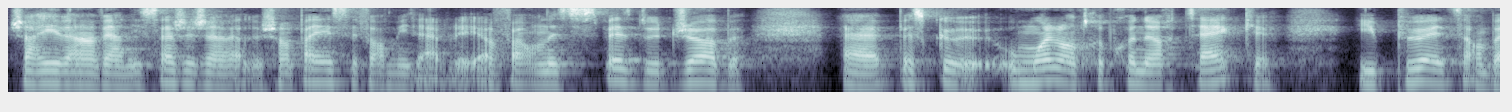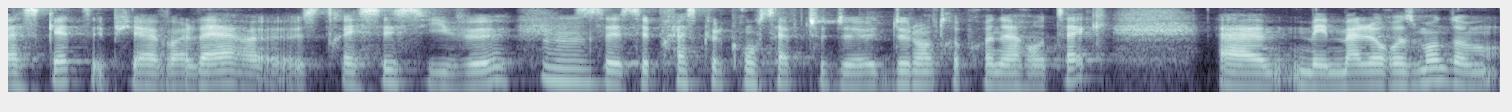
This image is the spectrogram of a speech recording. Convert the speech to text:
J'arrive à un vernissage et j'ai un verre de champagne et c'est formidable. Et enfin, on a cette espèce de job euh, parce que au moins l'entrepreneur tech, il peut être en basket et puis avoir l'air euh, stressé s'il veut. Mm. C'est presque le concept de, de l'entrepreneur en tech. Euh, mais malheureusement, dans,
